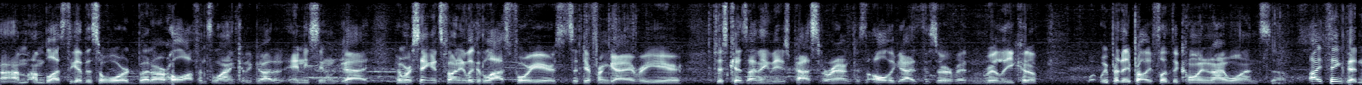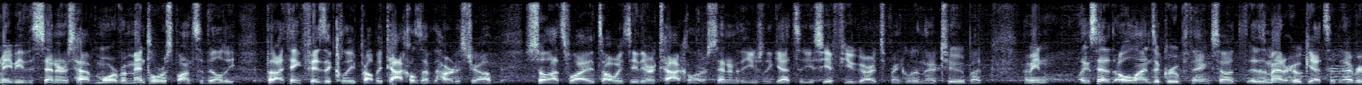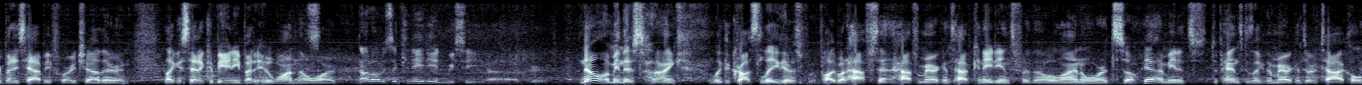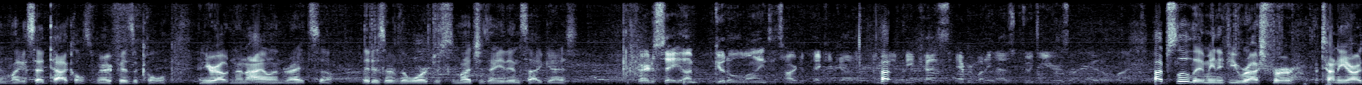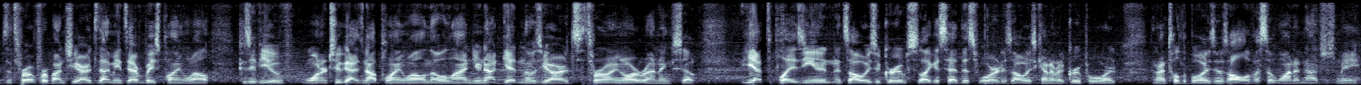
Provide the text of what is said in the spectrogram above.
I'm, I'm blessed to get this award, but our whole offensive line could have got it, any single guy. And we're saying it's funny. Look at the last four years; it's a different guy every year. Just because I think they just pass it around because all the guys deserve it, and really, you could have. We, they probably flipped the coin and I won. So I think that maybe the centers have more of a mental responsibility, but I think physically probably tackles have the hardest job. So that's why it's always either a tackle or a center that usually gets it. You see a few guards sprinkled in there too, but I mean, like I said, O line's a group thing, so it doesn't matter who gets it. Everybody's happy for each other, and like I said, it could be anybody who won the award. Not always a Canadian we see uh, up here. No, I mean, there's I think look across the league. There's probably about half half Americans, half Canadians for the O line awards. So yeah, I mean, it depends because like the Americans are a tackle, and like I said, tackle's very physical, and you're out in an island, right? So they deserve the award just as much as any of the inside guys. Fair to say, on good O lines, it's hard to pick a guy I mean, uh, because everybody has good years on good. Absolutely. I mean, if you rush for a ton of yards and throw for a bunch of yards, that means everybody's playing well. Because if you have one or two guys not playing well in the O line, you're not getting those yards throwing or running. So you have to play as a unit, and it's always a group. So, like I said, this award is always kind of a group award. And I told the boys it was all of us that won it, not just me.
